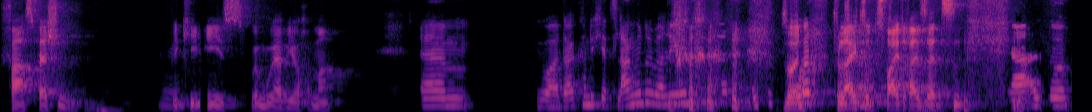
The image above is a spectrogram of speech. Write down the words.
Fast Fashion, mhm. Bikinis, Swimwear, wie auch immer? Ähm, ja, da könnte ich jetzt lange drüber reden. so in, vielleicht so zwei, drei Sätzen. Ja, also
